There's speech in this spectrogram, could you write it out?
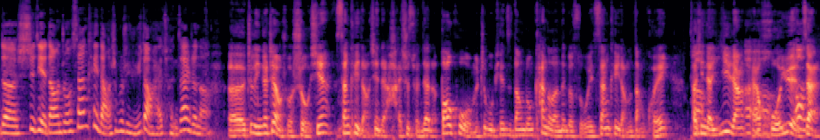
的世界当中，三 K 党是不是余党还存在着呢？呃，这个应该这样说。首先，三 K 党现在还是存在的，包括我们这部片子当中看到的那个所谓三 K 党的党魁，他现在依然还活跃在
